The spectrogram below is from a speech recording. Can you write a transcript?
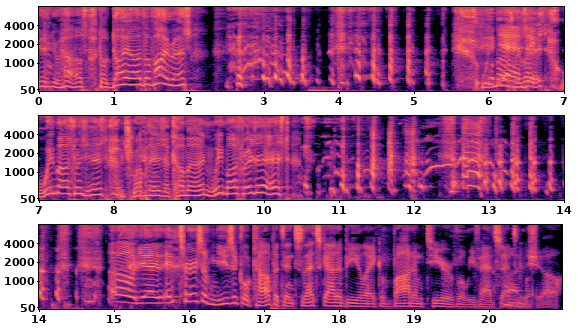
in your house, don't die of the virus. We must Yeah, like- resist. we must resist. Trumpets are coming. We must resist. Oh yeah, in terms of musical competence, that's got to be like a bottom tier of what we've had sent to the show.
